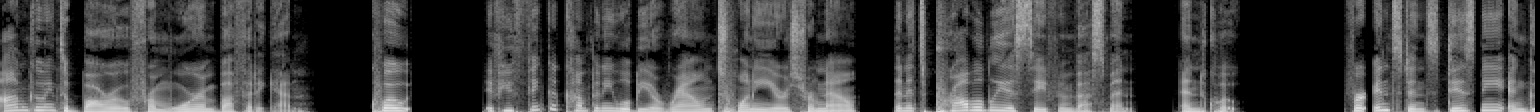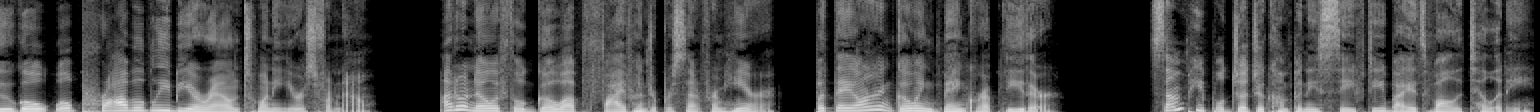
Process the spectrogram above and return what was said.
I'm going to borrow from Warren Buffett again. Quote, if you think a company will be around 20 years from now, then it's probably a safe investment. End quote. For instance, Disney and Google will probably be around 20 years from now. I don't know if they'll go up 500% from here, but they aren't going bankrupt either. Some people judge a company's safety by its volatility.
